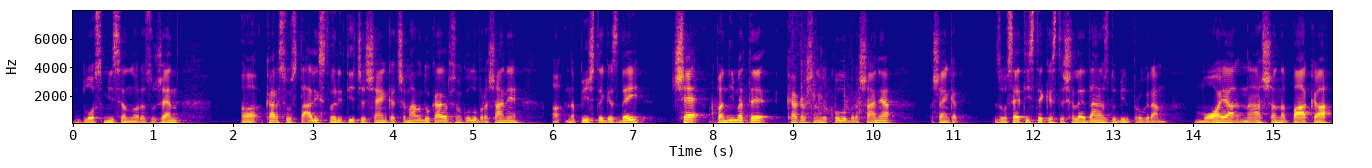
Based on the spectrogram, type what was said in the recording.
bilo smiselno razložen. Uh, kar se ostalih stvari tiče, še enkrat, če imamo kakršno koli vprašanje, uh, napišite ga zdaj. Če pa nimate kakršnega koli vprašanja, še enkrat, za vse tiste, ki ste šele danes dobili program, moja, naša napaka,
